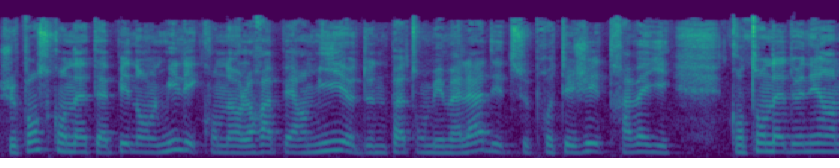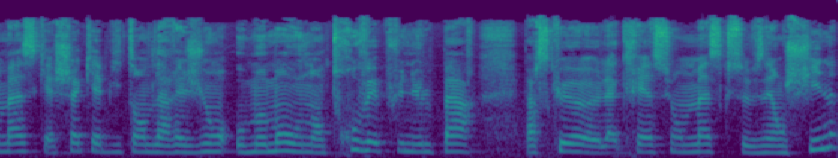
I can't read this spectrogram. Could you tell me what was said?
je pense qu'on a tapé dans le mille et qu'on leur a permis de ne pas tomber malade et de se protéger et de travailler. Quand on a donné un masque à chaque habitant de la région au moment où on n'en trouvait plus nulle part parce que euh, la création de masques se faisait en Chine,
